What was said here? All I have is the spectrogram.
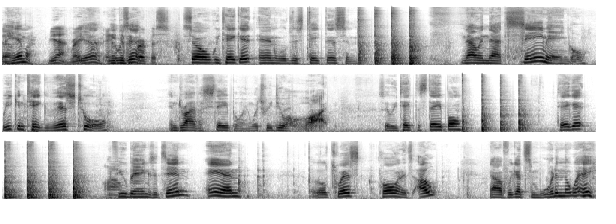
uh, a hammer. Yeah, right. Yeah, Any different purpose. So we take it and we'll just take this and now in that same angle, we can take this tool and drive a staple in, which we do a lot. So we take the staple, take it, a few bangs, it's in, and a little twist, pull, and it's out. Now, if we got some wood in the way,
